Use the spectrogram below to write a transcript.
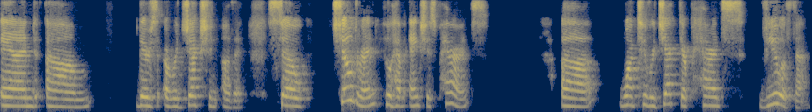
And um, there's a rejection of it. So, children who have anxious parents uh, want to reject their parents' view of them.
